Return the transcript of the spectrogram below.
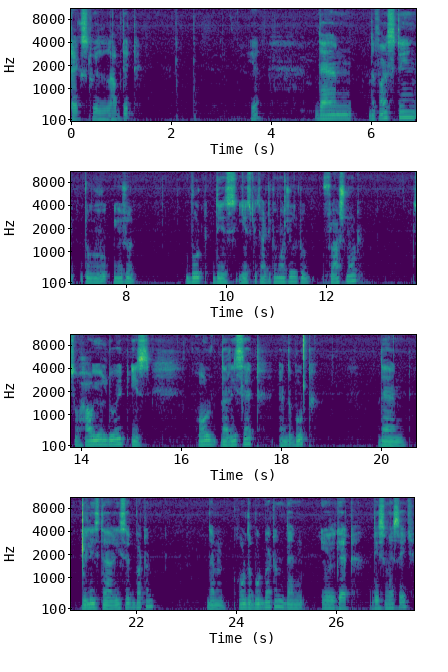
text will update. Here. Then the first thing to you should boot this ESP32 module to flash mode. So how you will do it is hold the reset and the boot then release the reset button then hold the boot button then you will get this message.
